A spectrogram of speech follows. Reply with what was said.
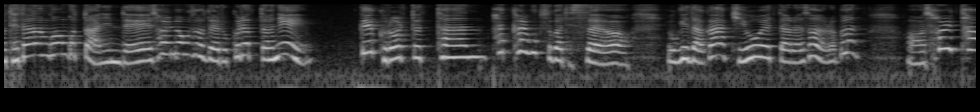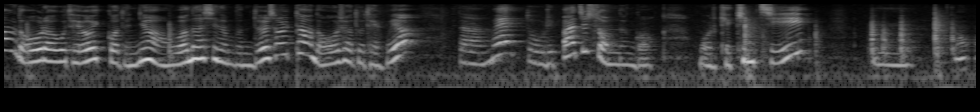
뭐 대단한 거 한 것도 아닌데 설명서대로 끓였더니 꽤 그럴듯한 팥칼국수가 됐어요. 여기다가 기호에 따라서 여러분 어, 설탕 넣으라고 되어 있거든요. 원하시는 분들 설탕 넣으셔도 되고요. 그 다음에 또 우리 빠질 수 없는 거 뭐 이렇게 김치 음, 어,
